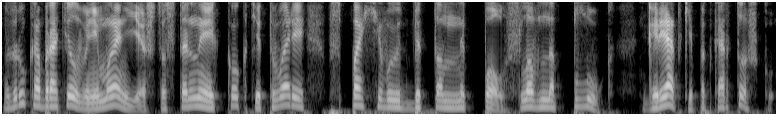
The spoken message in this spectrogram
Вдруг обратил внимание, что стальные когти твари вспахивают бетонный пол, словно плуг, грядки под картошку.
